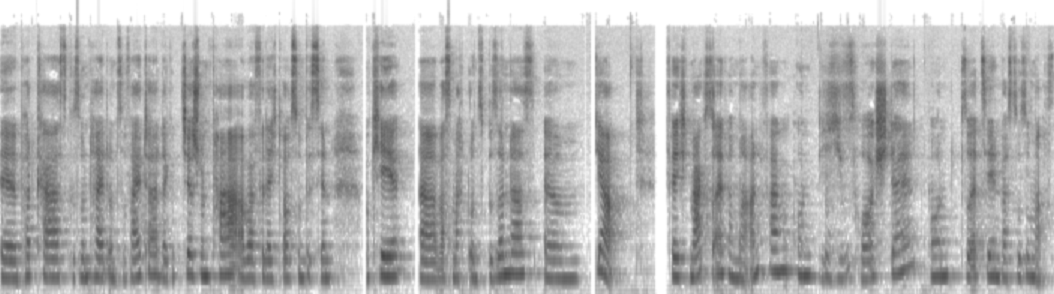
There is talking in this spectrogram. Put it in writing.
äh, Podcast, Gesundheit und so weiter. Da gibt es ja schon ein paar, aber vielleicht auch so ein bisschen, okay, äh, was macht uns besonders? Ähm, ja, vielleicht magst du einfach mal anfangen und dich mhm. vorstellen und so erzählen, was du so machst.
